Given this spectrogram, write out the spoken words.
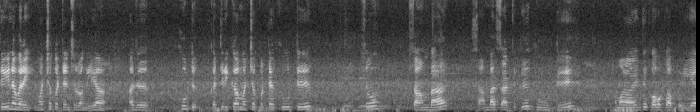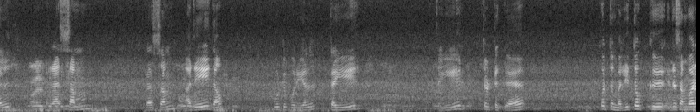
தேனவரை மொச்சக்கொட்டைன்னு சொல்லுவாங்க இல்லையா? அது கூட்டு கத்திரிக்காய் மொச்சக்கொட்டை கூட்டு. ஸோ சாம்பார் சாம்பார் சாத்துக்கு கூட்டு. இது கோவக்காய் பொரியல் ரசம் ரசம் அதே தான். கூட்டு பொரியல் தயிர் தயிர் தொட்டுக்க கொத்தமல்லி தொக்கு இது சம்பார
